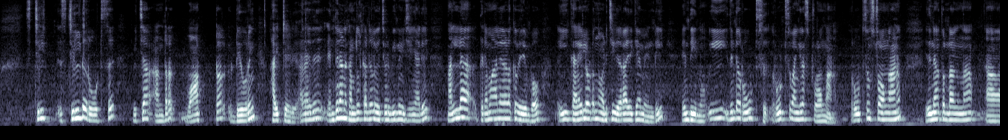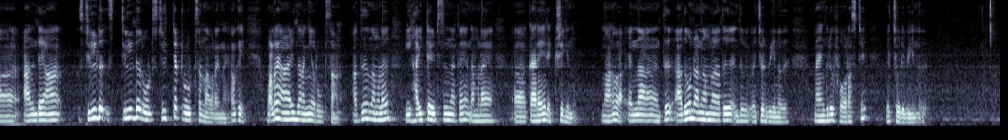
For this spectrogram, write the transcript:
stilt stilt roots which are under water during high tide അതായത് എന്തിനാണ് കണ്ടൽ കണ്ടൽക്കാടുകൾ വെച്ച് പിടിപ്പിക്കുന്നത് വെച്ച് കഴിഞ്ഞാൽ നല്ല തിരമാലകളൊക്കെ വരുമ്പോൾ ഈ കരയിലോട്ടൊന്നും അടിച്ച് കയറാതിരിക്കാൻ വേണ്ടി എന്ത് ചെയ്യുന്നു? ഈ ഇതിന്റെ റൂട്ട്സ് റൂട്ട്സ് ഭയങ്കര സ്ട്രോങ് ആണ്. റൂട്ട്സും സ്ട്രോങ് ആണ്. ഇതിനകത്തുണ്ടാകുന്ന അതിന്റെ ആ stilt stilt roots stilted roots എന്നാണ് പറയുന്നത് ഓക്കെ വളരെ ആഴ്ന്നിറങ്ങിയ ആണ്. അത് നമ്മൾ ഈ ഹൈ ടൈഡ്സിൽ നിന്നൊക്കെ നമ്മുടെ കരയെ രക്ഷിക്കുന്നു. എന്നാണ് എന്നാണ് അത് അതുകൊണ്ടാണ് നമ്മൾ അത് എന്ത് വെച്ചുപിടിപ്പിക്കുന്നത് mangrove forest വെച്ചുപിടിപ്പിക്കുന്നത്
